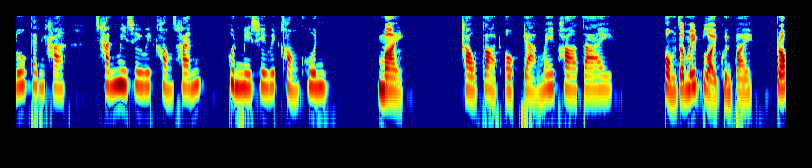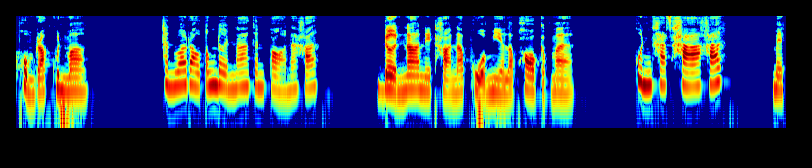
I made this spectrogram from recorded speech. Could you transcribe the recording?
ลูกกันค่ะ ฉันมีชีวิตของฉัน คุณมีชีวิตของคุณ ไม่ เขากอดอกอย่างไม่พอใจ ผมจะไม่ปล่อยคุณไป เพราะผมรักคุณมาก ฉันว่าเราต้องเดินหน้ากันต่อนะคะ เดินหน้าในฐานะผัวเมียและพอกับม่คุณคาชาคะเม็ด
